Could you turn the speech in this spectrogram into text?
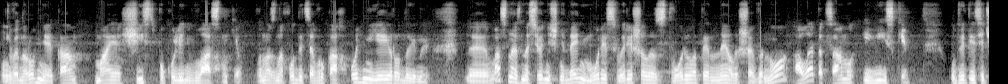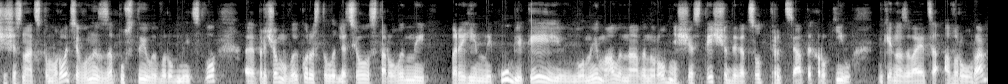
виноробня, яка має шість поколінь власників. Вона знаходиться в руках однієї родини. Е, Власне, на сьогоднішній день Моріс вирішили створювати не лише вино, але так само і віскі. У 2016 році вони запустили виробництво, е, причому використали для цього старовинний перегінний куб, який вони мали на виноробні ще з 1930-х років, який називається Аврора,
